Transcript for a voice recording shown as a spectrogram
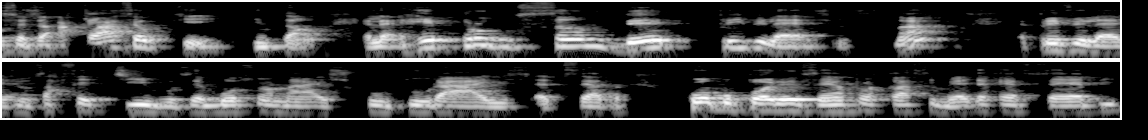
seja, a classe é o quê? Então, ela é reprodução de privilégios, né? É privilégios afetivos, emocionais, culturais, etc. Como, por exemplo, a classe média recebe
